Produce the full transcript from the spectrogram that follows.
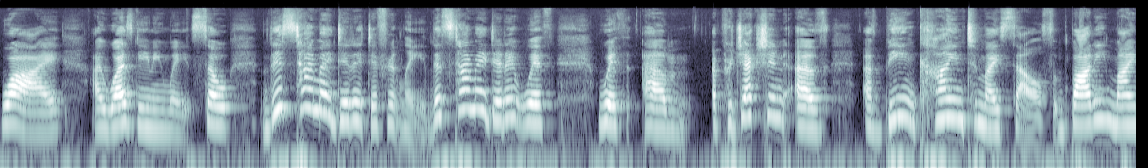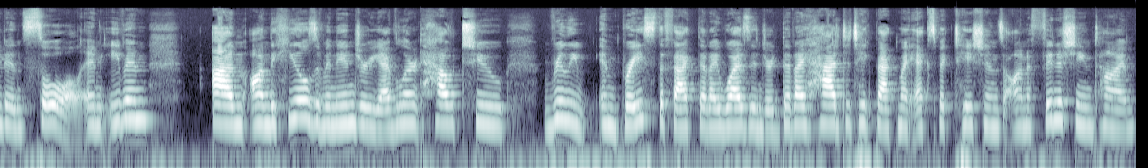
why I was gaining weight. So this time I did it differently. This time I did it with, with um, a projection of of being kind to myself, body, mind, and soul, and even on, on the heels of an injury, I've learned how to really embrace the fact that I was injured, that I had to take back my expectations on a finishing time.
